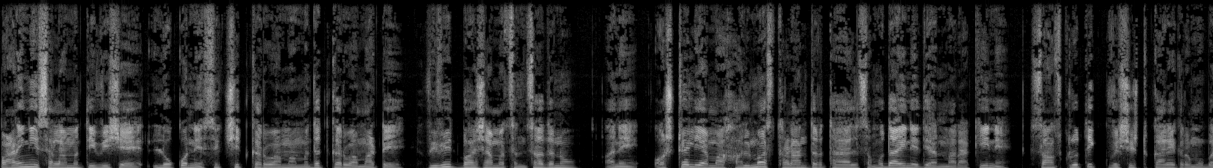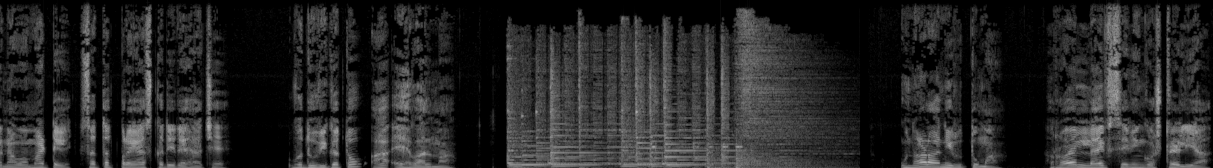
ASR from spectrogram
પાણીની સલામતી વિશે લોકોને શિક્ષિત કરવામાં મદદ કરવા માટે વિવિધ ભાષામાં સંસાધનો અને ઓસ્ટ્રેલિયામાં હાલમાં સ્થળાંતર થયેલ સમુદાયને ધ્યાનમાં રાખીને સાંસ્કૃતિક વિશિષ્ટ કાર્યક્રમો બનાવવા માટે સતત પ્રયાસ કરી રહ્યા છે. વધુ વિગતો આ અહેવાલમાં. ઉનાળાની ઋતુમાં રોયલ લાઈફ સેવિંગ ઓસ્ટ્રેલિયા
